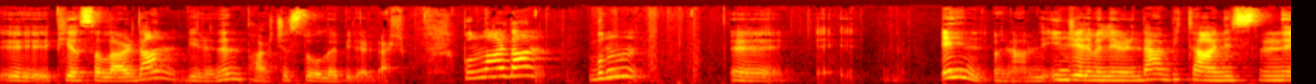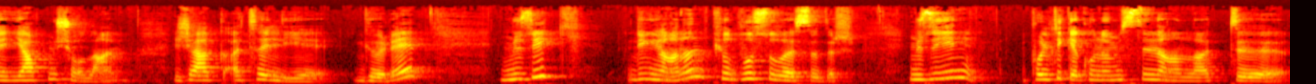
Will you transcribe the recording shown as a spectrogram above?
e, piyasalardan birinin parçası olabilirler. Bunlardan bunun e, en önemli incelemelerinden bir tanesini yapmış olan Jacques Attali'ye göre müzik dünyanın pusulasıdır. Müziğin politik ekonomisini anlattığı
